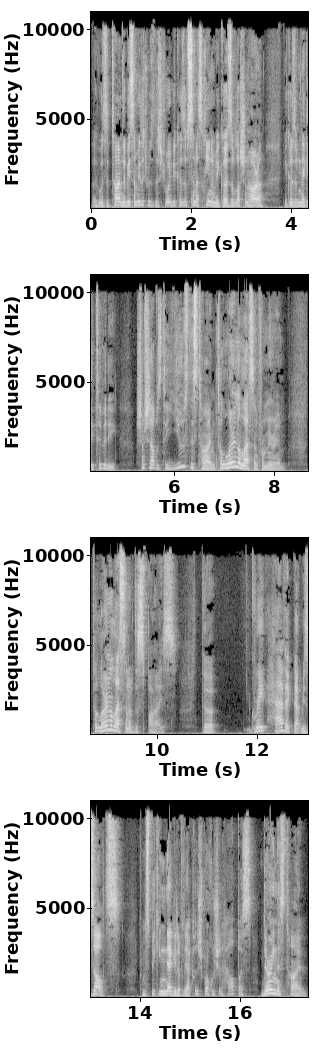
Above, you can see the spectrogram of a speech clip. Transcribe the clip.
It was a time the Beis Hamikdash was destroyed because of sinas chinam, because of lashon hara, because of negativity. Hashem should help us to use this time to learn the lesson from Miriam, to learn the lesson of the spies, the great havoc that results from speaking negatively. HaKadosh Baruch Hu should help us during this time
